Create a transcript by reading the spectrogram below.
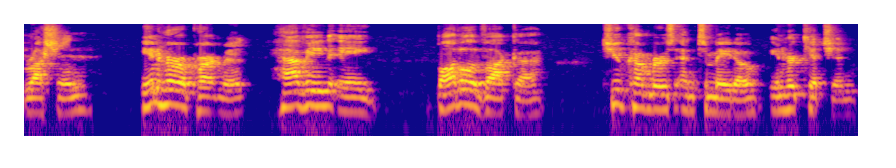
Russian in her apartment having a bottle of vodka, cucumbers, and tomato in her kitchen.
